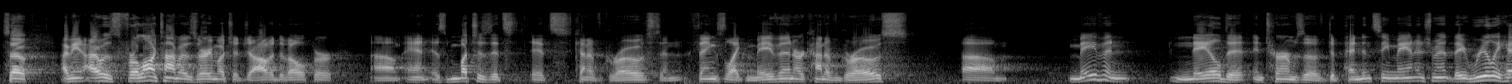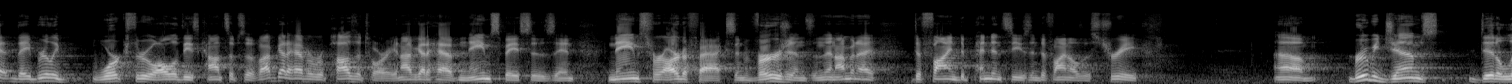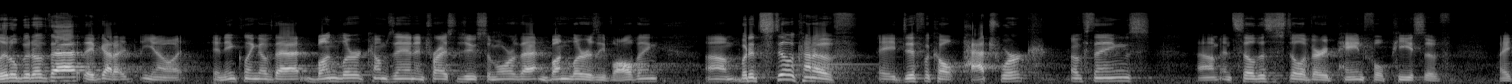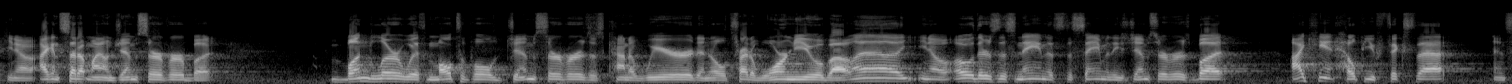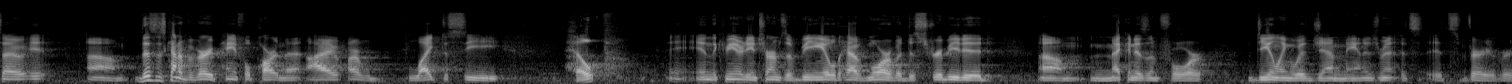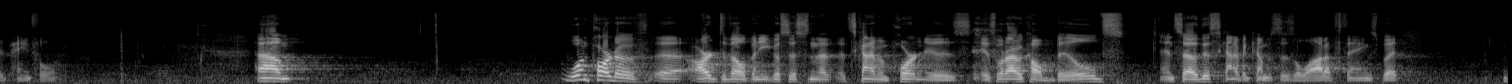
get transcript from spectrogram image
so, I mean, I was, for a long time, I was very much a Java developer. Um, and as much as it's, it's kind of gross and things like Maven are kind of gross, um, Maven nailed it in terms of dependency management. They really had, they really worked through all of these concepts of I've got to have a repository and I've got to have namespaces and names for artifacts and versions and then I'm going to define dependencies and define all this tree. Um, Ruby Gems did a little bit of that. They've got a, you know, an inkling of that. Bundler comes in and tries to do some more of that and Bundler is evolving. Um, but it's still kind of a difficult patchwork of things. Um, and so this is still a very painful piece of, like, you know, I can set up my own gem server, but bundler with multiple gem servers is kind of weird and it'll try to warn you about, eh, you know, oh, there's this name that's the same in these gem servers, but I can't help you fix that. And so it, um, this is kind of a very painful part in that I, I would like to see help in the community in terms of being able to have more of a distributed um, mechanism for dealing with gem management. It's, it's very, very painful. Um, one part of uh, our development ecosystem that's kind of important is, is what I would call builds. And so this kind of encompasses a lot of things, but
